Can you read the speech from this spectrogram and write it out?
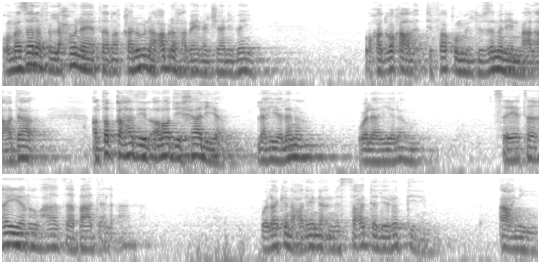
وما زال الفلاحون يتنقلون عبرها بين الجانبين. وقد وقع الاتفاق منذ زمن مع الأعداء أن تبقى هذه الأراضي خالية لا هي لنا ولا هي لهم. سيتغير هذا بعد الآن. ولكن علينا أن نستعد لردهم. أعني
